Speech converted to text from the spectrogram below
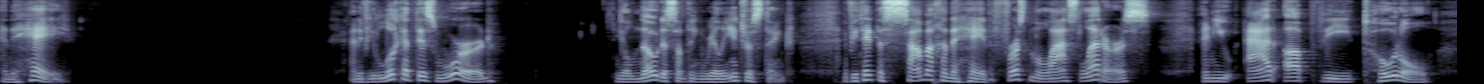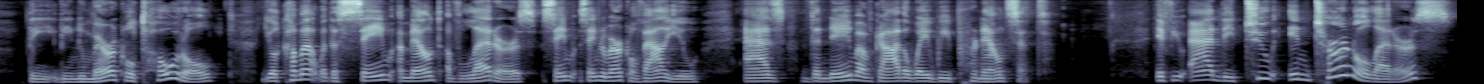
and hey. And if you look at this word, you'll notice something really interesting. If you take the samach and the hey, the first and the last letters, and you add up the total, the, the numerical total, you'll come out with the same amount of letters, same, same numerical value as the name of God the way we pronounce it. If you add the two internal letters,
